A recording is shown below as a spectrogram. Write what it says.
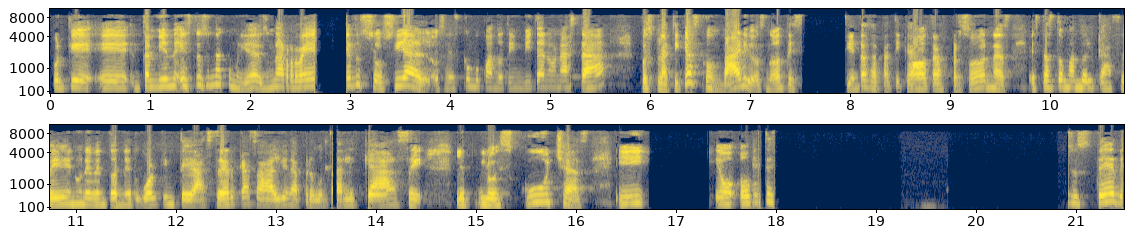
porque eh, también esto es una comunidad, es una red social, o sea, es como cuando te invitan a una está, pues platicas con varios, ¿no? Te sientas a platicar con otras personas, estás tomando el café en un evento de networking, te acercas a alguien a preguntarle qué hace, lo escuchas y obviamente ustedes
